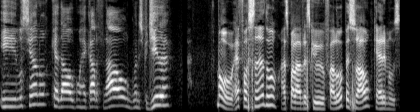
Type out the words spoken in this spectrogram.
E Luciano, quer dar algum recado final, alguma despedida? Bom, reforçando as palavras que o falou, pessoal, queremos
